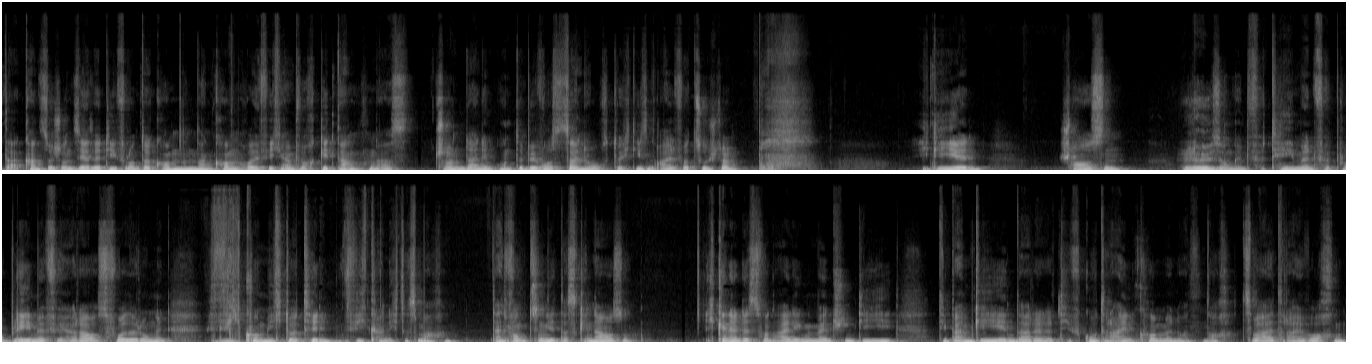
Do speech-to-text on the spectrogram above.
Da kannst du schon sehr, sehr tief runterkommen und dann kommen häufig einfach Gedanken aus schon deinem Unterbewusstsein hoch durch diesen Alpha-Zustand. Ideen, Chancen, Lösungen für Themen, für Probleme, für Herausforderungen. Wie komme ich dorthin? Wie kann ich das machen? Dann funktioniert das genauso. Ich kenne das von einigen Menschen, die, die beim Gehen da relativ gut reinkommen und nach zwei, drei Wochen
